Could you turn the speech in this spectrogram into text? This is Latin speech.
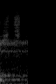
nicht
